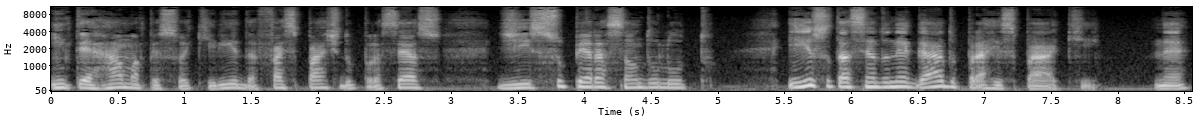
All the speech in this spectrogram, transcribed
Enterrar uma pessoa querida faz parte do processo de superação do luto. E isso está sendo negado para rispar aqui, né?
